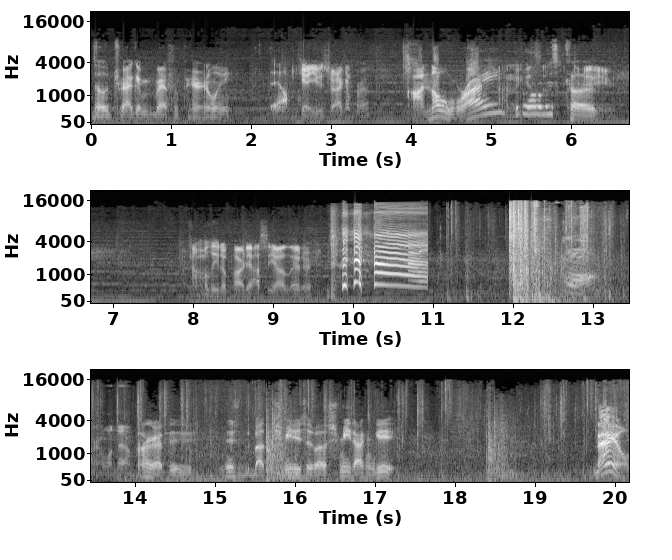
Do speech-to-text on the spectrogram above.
No dragon breath, apparently. Yeah. You can't use Dragon Breath? I know, right? I Look at all of this code. Hey. I'm gonna lead a party. I'll see y'all later. Alright, one down. I got this. This is about the schmeatest of a schmeat I can get. Damn!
